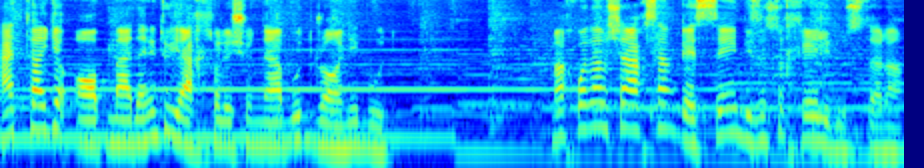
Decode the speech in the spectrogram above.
حتی اگه آب معدنی تو یخچالشون نبود رانی بود. من خودم شخصا قصه این business رو خیلی دوست دارم.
